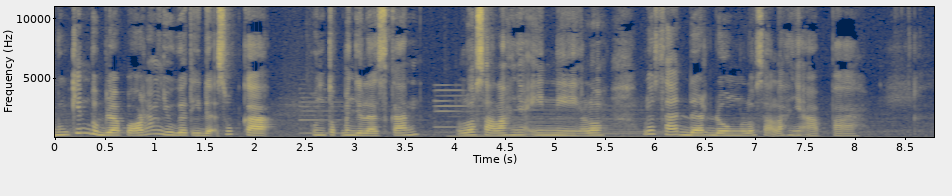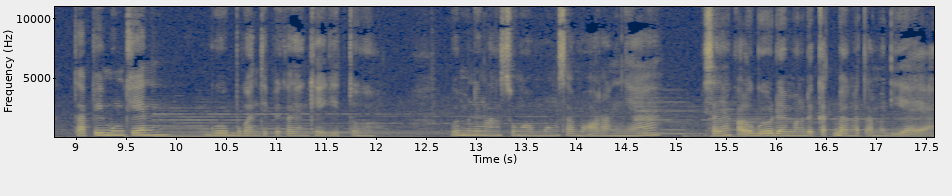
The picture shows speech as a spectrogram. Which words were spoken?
Mungkin beberapa orang juga tidak suka untuk menjelaskan lo salahnya ini lo lo sadar dong lo salahnya apa. Tapi mungkin gue bukan tipikal yang kayak gitu. Gue mending langsung ngomong sama orangnya. Misalnya kalau gue udah emang deket banget sama dia ya.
